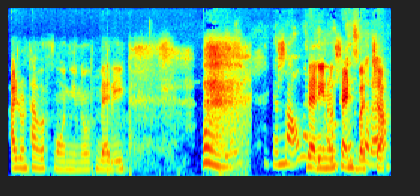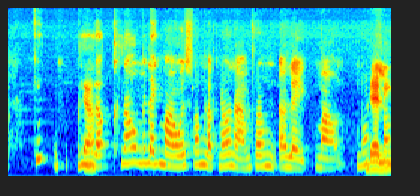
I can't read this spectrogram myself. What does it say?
I don't have a phone, you know, very innocent notice बच्चा. कि? लखनऊ में like Mao is from Lucknow and I'm from uh, like Mao Delhi.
